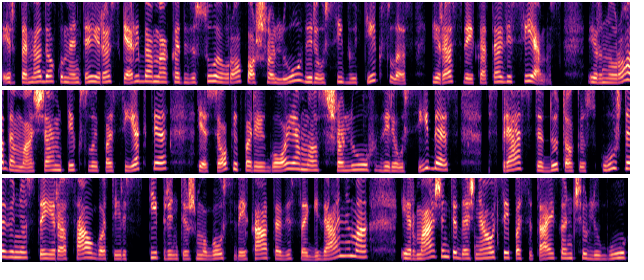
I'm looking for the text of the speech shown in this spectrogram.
Ir tame dokumente yra skelbiama, kad visų Europos šalių vyriausybių tikslas yra sveikata visiems. Ir nurodoma šiam tikslui tikslui pasiekti tiesiog įpareigojamos šalių vyriausybės spręsti du tokius uždavinius - tai yra saugoti ir stiprinti žmogaus sveikatą visą gyvenimą ir mažinti dažniausiai pasitaikančių lygų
